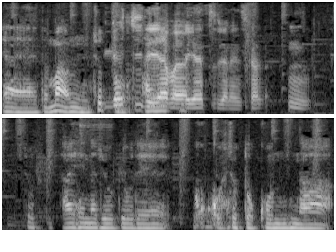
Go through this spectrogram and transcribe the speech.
えーっと、まあ、うん、ちょっと。ガチでやばいやつじゃないですか。うん。ちょっと大変な状況で、ここちょっとこんな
